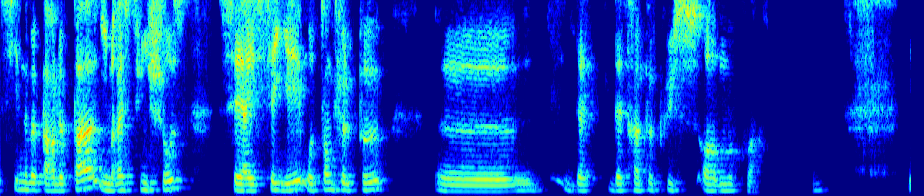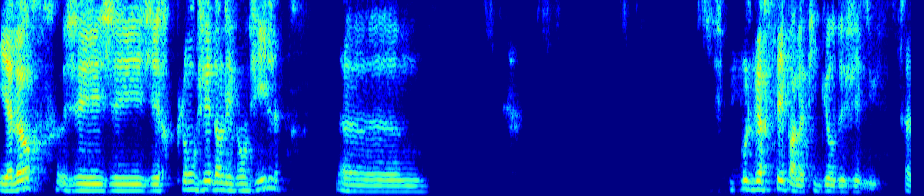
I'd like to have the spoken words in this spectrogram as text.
si, ne me parle pas, il me reste une chose, c'est à essayer autant que je le peux euh, d'être un peu plus homme. Quoi. Et alors, j'ai replongé dans l'évangile. Euh, je suis bouleversé par la figure de Jésus. Ça,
